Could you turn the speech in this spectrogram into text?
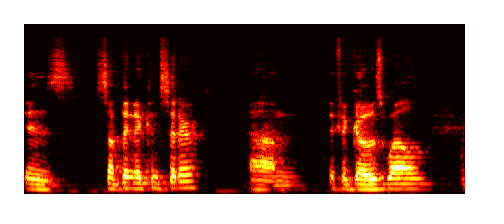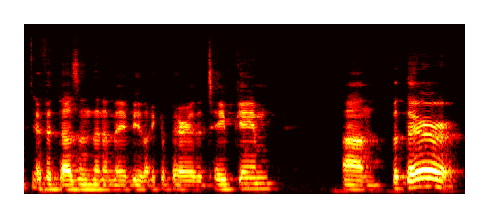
is something to consider. Um, if it goes well, if it doesn't, then it may be like a bury the tape game. Um, but there,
